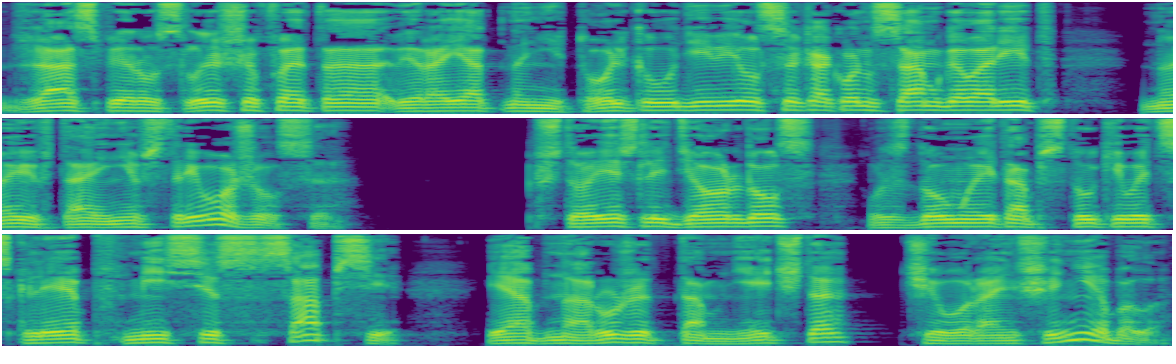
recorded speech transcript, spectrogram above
Джаспер, услышав это, вероятно, не только удивился, как он сам говорит, но и втайне встревожился. Что если Дёрдлс вздумает обстукивать склеп миссис Сапси и обнаружит там нечто, чего раньше не было.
